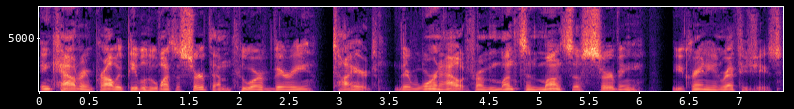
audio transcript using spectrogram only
encountering probably people who want to serve them who are very tired. They're worn out from months and months of serving Ukrainian refugees.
